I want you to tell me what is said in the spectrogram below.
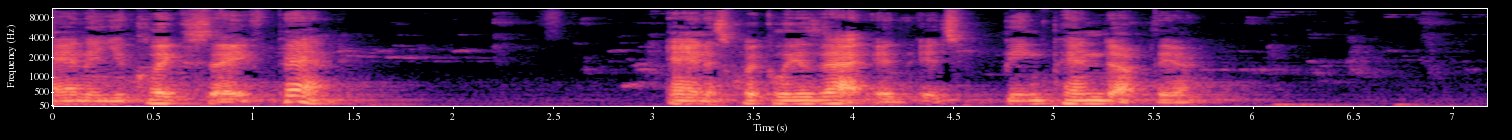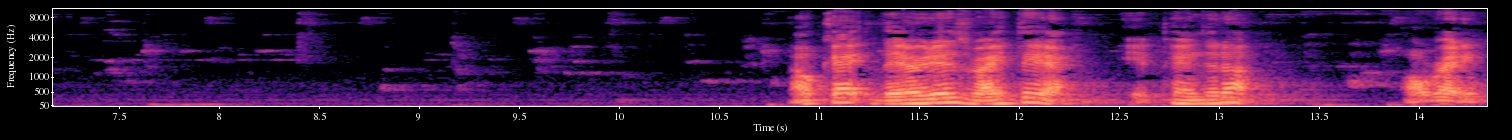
And then you click Save Pin. And as quickly as that, it, it's being pinned up there. Okay, there it is right there. It pinned it up already.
